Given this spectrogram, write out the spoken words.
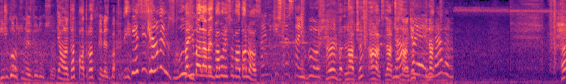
ինչ գործ ունես դու դուրսը։ Դե անդադ պատրաստ լինես, բա։ Ես ինձ լավ եմ զգում։ Այ հիմա լավ ես, բա որ հեսա վատանաս։ Այ մի քիչ նստենք, որ։ Հա, լավ չես, արաքս, լավ չես անգեմ։ Լավ եմ։ Հա,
